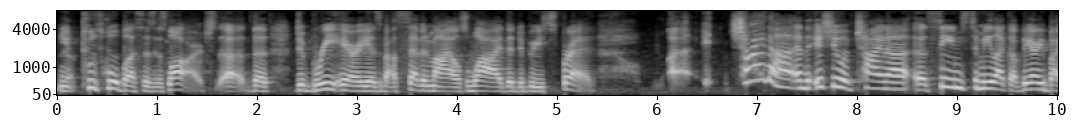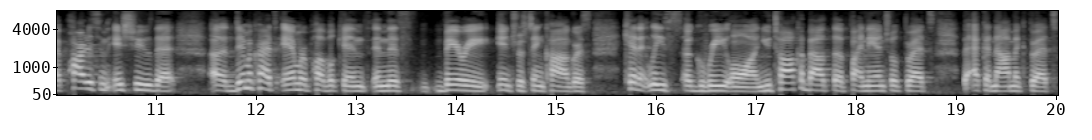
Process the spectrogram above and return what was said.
you know, two school buses is large. Uh, the debris area is about seven miles wide. The debris spread. Uh, China and the issue of China uh, seems to me like a very bipartisan issue that uh, Democrats and Republicans in this very interesting Congress can at least agree on. You talk about the financial threats, the economic threats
